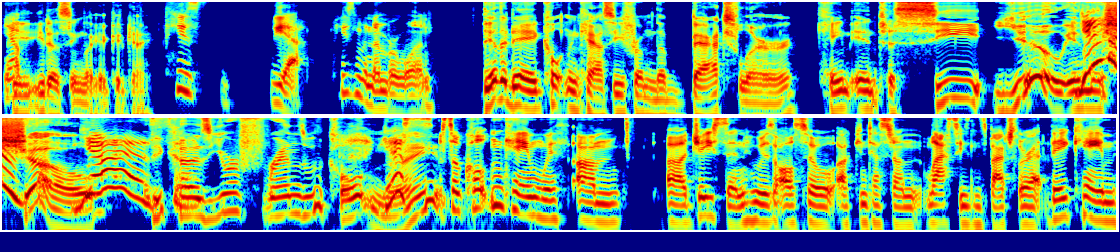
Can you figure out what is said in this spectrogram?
Yep. he, he does seem like a good guy. He's yeah. He's my number one. The other day, Colton and Cassie from The Bachelor came in to see you in Yes! the show. Yes, Because you're friends with Colton, Yes. right? So Colton came with um, uh, Jason, who is also a contestant on last season's Bachelorette. They came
